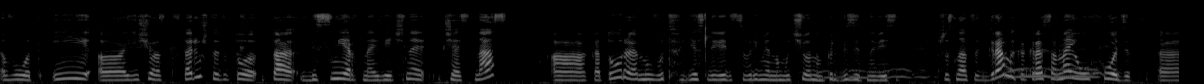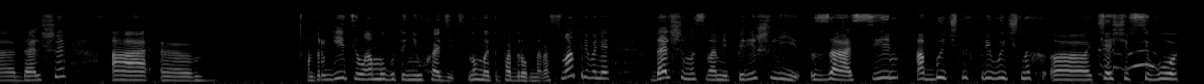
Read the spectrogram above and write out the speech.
вот. И э, еще раз повторю, что это то, та бессмертная вечная часть нас, а, которая, ну вот, если верить современным ученым, приблизительно весит 16 грамм, и как раз она и уходит э, дальше, а э, другие тела могут и не уходить. Но мы это подробно рассматривали. Дальше мы с вами перешли за 7 обычных, привычных, э, чаще всего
